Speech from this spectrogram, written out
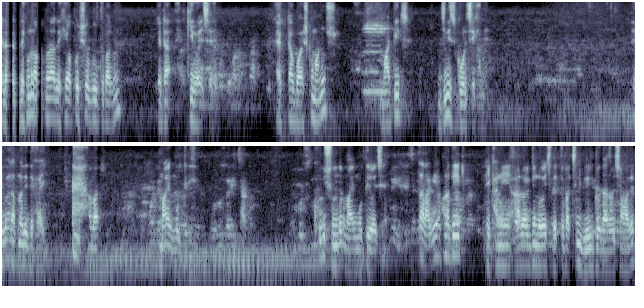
এটা দেখুন, আপনারা দেখে অবশ্যই বুঝতে পারবেন এটা কি রয়েছে। একটা বয়স্ক মানুষ মাটির জিনিস গড়ছে এখানে। এবার আপনাদের দেখাই আবার মায়ের মূর্তি। খুবই সুন্দর মায়ের মূর্তি রয়েছে। তার আগে আপনাদের এখানে আরও একজন রয়েছে, দেখতে পাচ্ছেন, গ্রিল ব্রেদার রয়েছে আমাদের।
